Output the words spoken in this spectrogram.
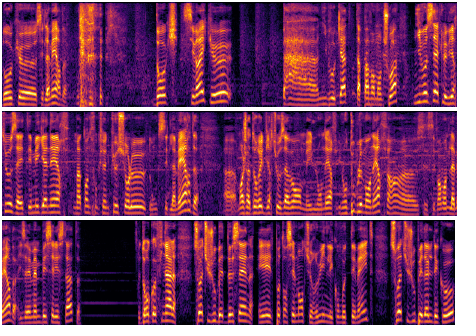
Donc, euh, c'est de la merde. Donc, c'est vrai que bah, niveau 4, t'as pas vraiment de choix. Niveau 7, le Virtuose a été méga nerf, maintenant ne fonctionne que sur le E, donc c'est de la merde. Euh, moi j'adorais le Virtuose avant, mais ils l'ont nerf, ils l'ont doublement nerf, hein, euh, c'est vraiment de la merde. Ils avaient même baissé les stats. Donc au final, soit tu joues bête de scène et potentiellement tu ruines les combos de tes mates, soit tu joues pédale déco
